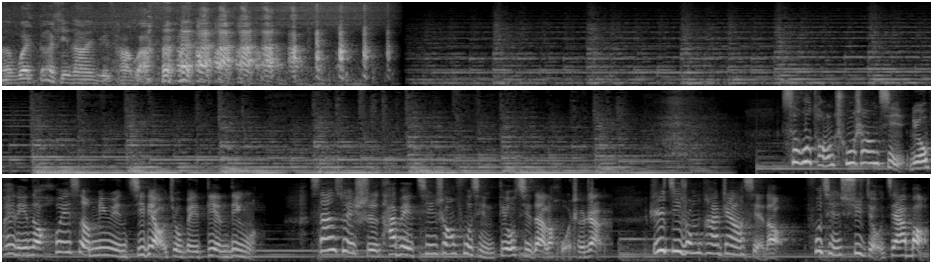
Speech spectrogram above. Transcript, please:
呃，我更倾向于女他吧。似乎从出生起，刘佩林的灰色命运基调就被奠定了。三岁时，他被亲生父亲丢弃在了火车站。日记中，他这样写道：“父亲酗酒家暴，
